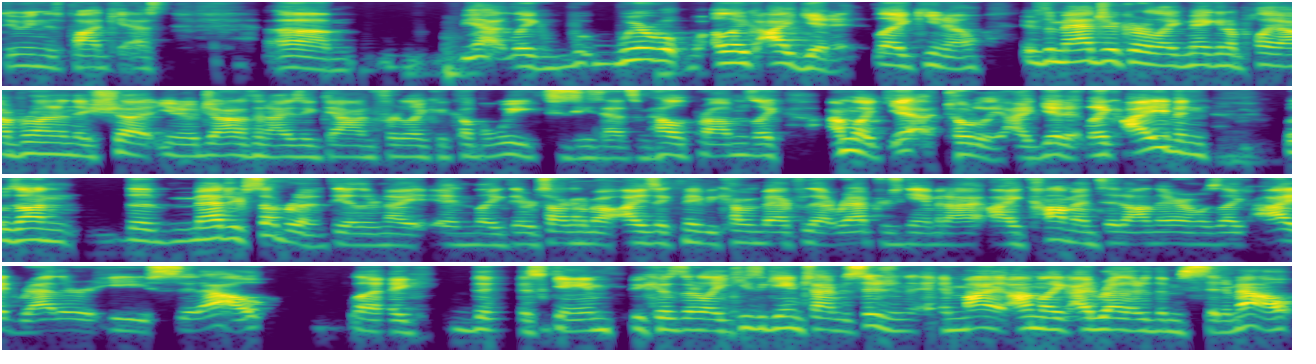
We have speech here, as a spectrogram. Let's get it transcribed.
doing this podcast. Um, yeah, like we're like I get it. Like you know, if the Magic are like making a playoff run and they shut you know Jonathan Isaac down for like a couple weeks because he's had some health problems, like I'm like, yeah, totally, I get it. Like I even was on the Magic subreddit the other night and like they were talking about Isaac maybe coming back for that Raptors game, and I, I commented on there and was like, I'd rather he sit out like this game because they're like he's a game time decision and my I'm like I'd rather them sit him out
